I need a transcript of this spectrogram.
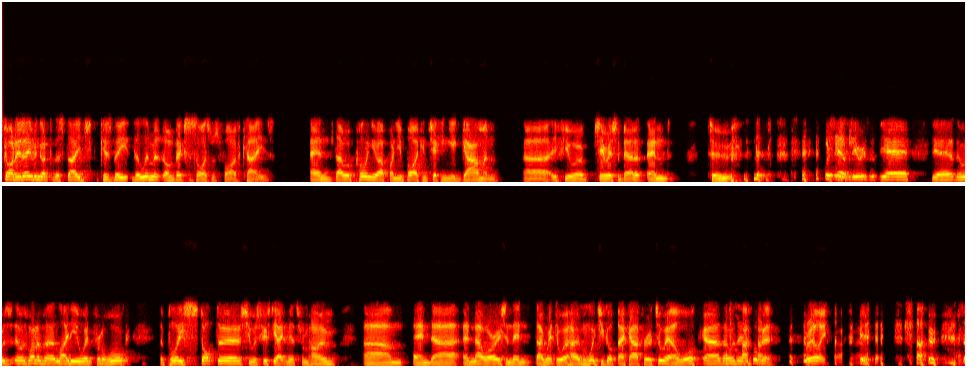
Scott, it even got to the stage because the, the limit of exercise was 5Ks, and they were pulling you up on your bike and checking your Garmin uh, if you were serious about it. And to was how serious? Yeah, yeah. There was there was one of a lady who went for a walk. The police stopped her. She was 58 minutes from home. Um, and uh, and no worries. And then they went to her home, and when she got back after a two-hour walk, uh, they were there to book her. Really? Yeah. So so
